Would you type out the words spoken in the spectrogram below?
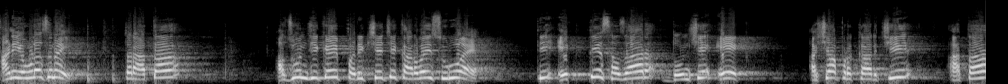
आणि एवढंच नाही तर आता अजून जी काही परीक्षेची कारवाई सुरू आहे ती एकतीस हजार दोनशे एक अशा प्रकारची आता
